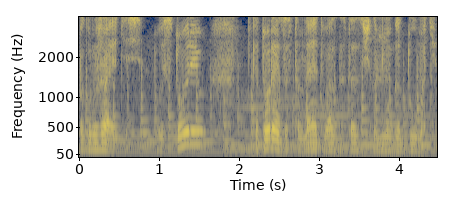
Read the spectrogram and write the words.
погружаетесь в историю, которая заставляет вас достаточно много думать.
